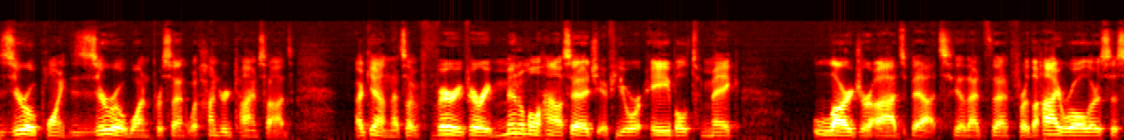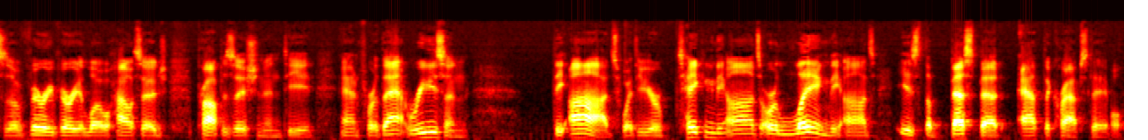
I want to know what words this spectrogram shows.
0.01% with 100 times odds. Again, that's a very, very minimal house edge if you are able to make larger odds bets. You know, that, that uh, for the high rollers, this is a very, very low house edge proposition indeed. And for that reason, the odds, whether you're taking the odds or laying the odds, is the best bet at the craps table.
